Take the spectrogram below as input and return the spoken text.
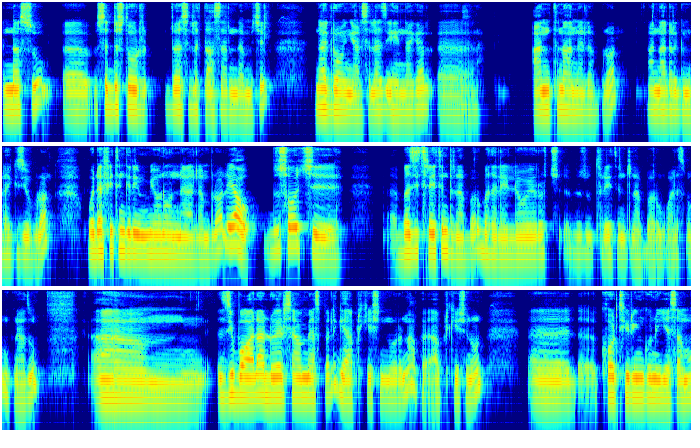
እነሱ ስድስት ወር ድረስ ልታሰር እንደምችል ነግረውኛል። ስለዚህ ይህን ነገር እንትን አንልም ብሏል አናደርግም ለጊዜው ብሏል። ወደፊት እንግዲህ የሚሆነው እናያለን ብሏል። ያው ብዙ ሰዎች በዚህ threatened ነበሩ በተለይ lawyer ኦች ብዙ threatened ነበሩ ማለት ነው። ምክንያቱም ከዚህ በኋላ lawyer ሳይሆን የሚያስፈልግ የ application ይኖርና application ኡን court እየሰማ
